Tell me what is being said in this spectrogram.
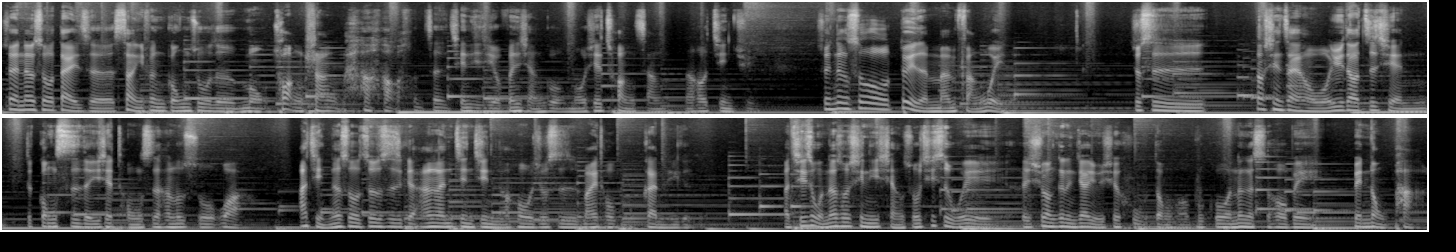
虽然那时候带着上一份工作的某创伤，哈哈，这前几集有分享过某些创伤，然后进去，所以那个时候对人蛮防卫的，就是到现在哈，我遇到之前的公司的一些同事，他都说哇，阿景那时候就是一个安安静静，然后就是埋头苦干的一个人。啊，其实我那时候心里想说，其实我也很希望跟人家有一些互动哦。不过那个时候被被弄怕了，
